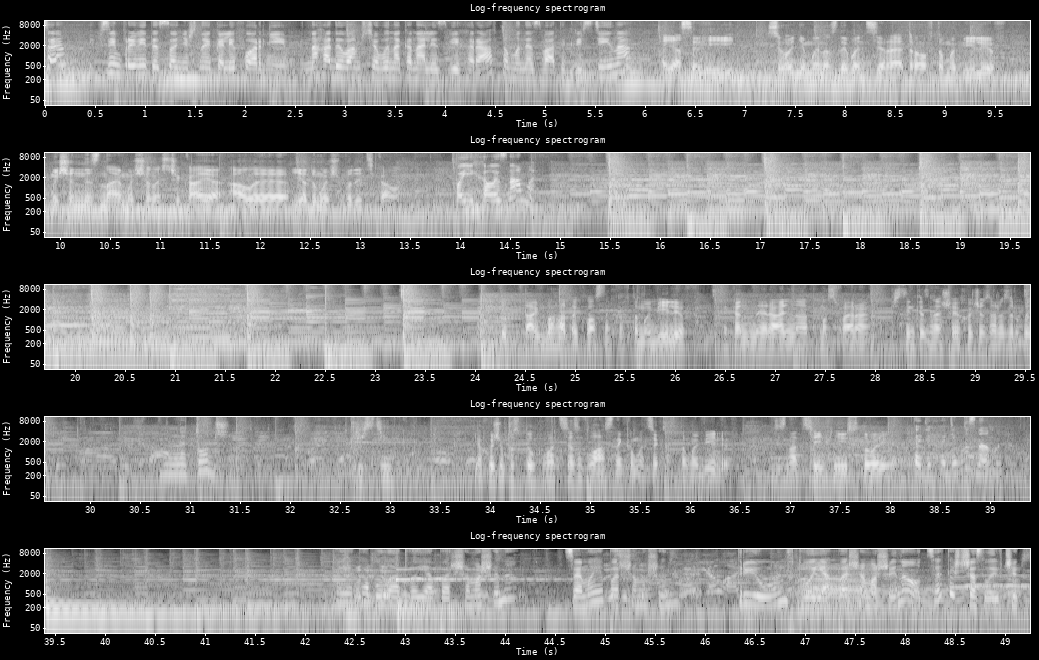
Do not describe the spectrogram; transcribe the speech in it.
сонце. Всім привіт із сонячної Каліфорнії. Нагадую вам, що ви на каналі Звігер Авто. Мене звати Крістіна. А я Сергій. Сьогодні ми на здибанці ретро автомобілів. Ми ще не знаємо, що нас чекає, але я думаю, що буде цікаво. Поїхали з нами. Тут так багато класних автомобілів, така нереальна атмосфера. Крістінка, знаєш, що я хочу зараз зробити? Не тут ж. Крістінка, я хочу поспілкуватися з власниками цих автомобілів, дізнатися їхню історію. Тоді ходімо з нами. А яка була твоя перша машина? Це моя перша машина. Тріумф, твоя перша машина. Оце ти щасливчик.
